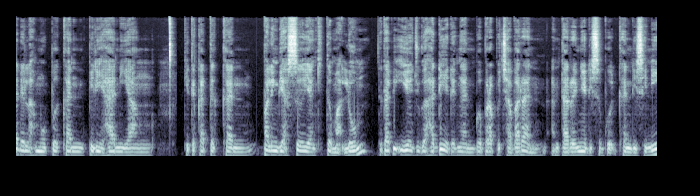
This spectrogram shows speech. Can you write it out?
adalah merupakan pilihan yang kita katakan paling biasa yang kita maklum. Tetapi ia juga hadir dengan beberapa cabaran antaranya disebutkan di sini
